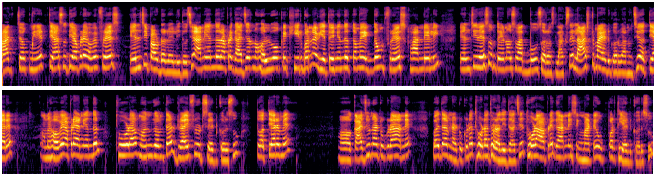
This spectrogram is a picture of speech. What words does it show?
પાંચ ચક મિનિટ. ત્યાં સુધી આપણે હવે ફ્રેશ એલચી પાવડર લઈ લીધો છે. આની અંદર આપણે ગાજરનો હલવો કે ખીર બનાવીએ તો એની અંદર તમે એકદમ ફ્રેશ ખાંડેલી એલચી લેશો ને તો એનો સ્વાદ બહુ સરસ લાગશે. લાસ્ટમાં એડ કરવાનું છે અત્યારે. અને હવે આપણે આની અંદર થોડા મનગમતા ડ્રાય ફ્રૂટ્સ એડ કરીશું. તો અત્યારે મેં કાજુના ટુકડા અને બદામના ટુકડા થોડા થોડા લીધા છે. થોડા આપણે ગાર્નિશિંગ માટે ઉપરથી એડ કરીશું.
